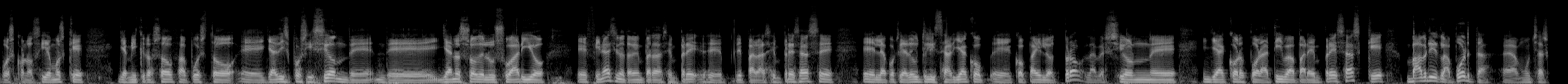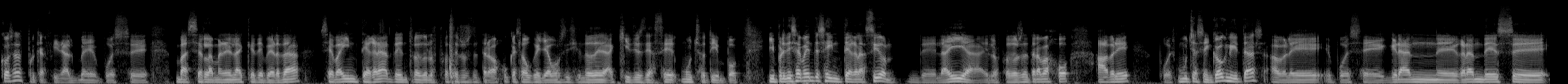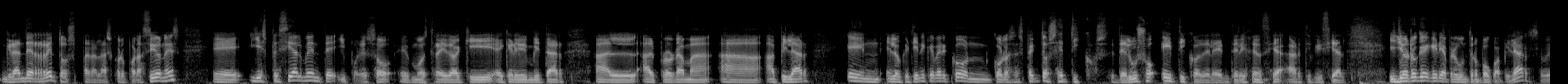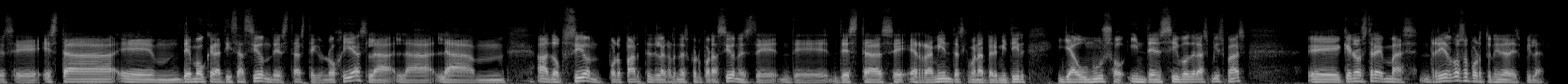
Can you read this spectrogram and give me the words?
pues conocíamos que ya Microsoft ha puesto eh, ya a disposición de, ya no solo del usuario final, sino también para las, para las empresas la posibilidad de utilizar ya Copilot Pro, la versión ya corporativa para empresas, que va a abrir la puerta a muchas cosas, porque al final pues va a ser la manera que de verdad se va a integrar dentro de los procesos de trabajo, que es algo que llevamos diciendo de aquí desde hace mucho tiempo. Y precisamente esa integración de la IA en los procesos de trabajo abre pues muchas incógnitas, abre pues eh, gran, eh, grandes, eh, grandes retos para las corporaciones y especialmente, y por eso hemos traído aquí, he querido invitar al, al programa a, a Pilar, en, lo que tiene que ver con, los aspectos éticos, del uso ético de la inteligencia artificial. Y yo creo que quería preguntar un poco a Pilar, ¿sabes? Eh, esta em, democratización de estas tecnologías, la, mm, adopción por parte de las grandes corporaciones de, estas eh, herramientas que van a permitir ya un uso intensivo de las mismas, eh, ¿qué nos trae más? ¿Riesgos o oportunidades, Pilar?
